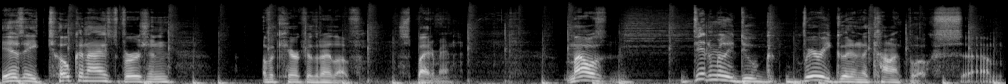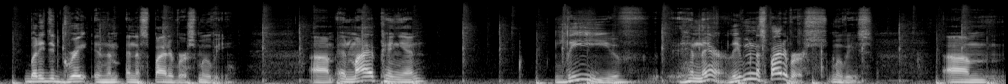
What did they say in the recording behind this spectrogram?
is a tokenized version of a character that I love, Spider-Man. Miles didn't really do g- very good in the comic books, um, but he did great in the in the Spider Verse movie. Um, in my opinion, leave him there. Leave him in the Spider Verse movies. Um,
